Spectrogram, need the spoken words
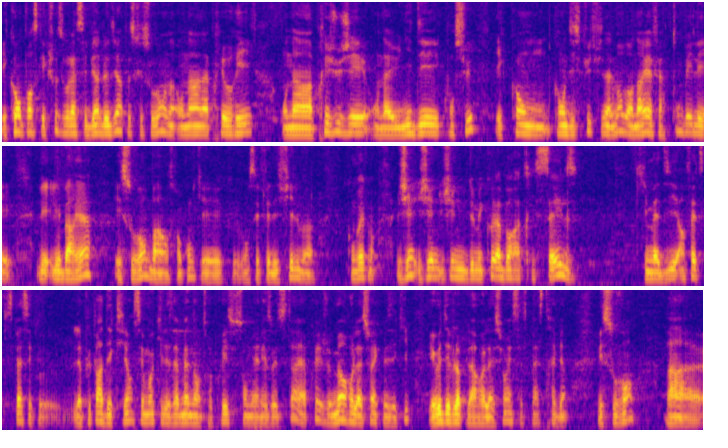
Et quand on pense quelque chose, voilà, c'est bien de le dire parce que souvent on a, on a un a priori, on a un préjugé, on a une idée conçue, et quand on, discute finalement, ben, on arrive à faire tomber les, barrières, et souvent ben, on se rend compte qu'on s'est fait des films complètement. J'ai une de mes collaboratrices sales qui m'a dit, en fait ce qui se passe c'est que la plupart des clients, c'est moi qui les amène dans l'entreprise, ce sont mes réseaux, etc. Et après je mets en relation avec mes équipes, et eux développent la relation, et ça se passe très bien. Mais souvent, ben,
